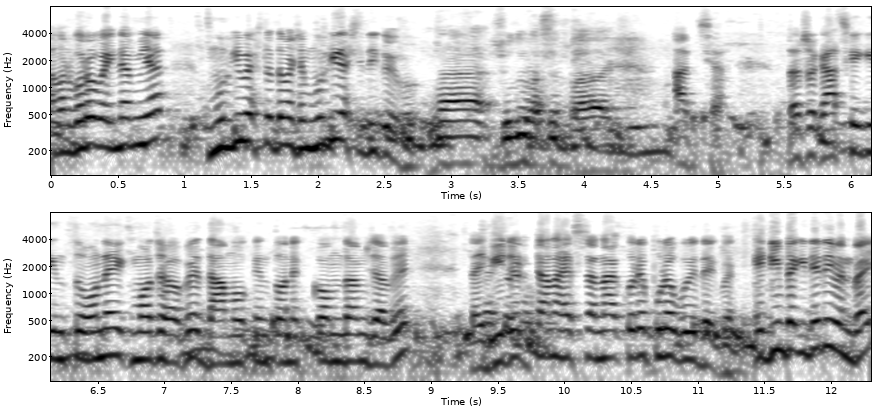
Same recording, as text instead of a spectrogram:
আমার বড় ভাই না মিয়া মুরগি ব্যস্ত তোমার মুরগি রাশেদই কইব। না শুধু রাশেদ ভাই। আচ্ছা দর্শক আজকে কিন্তু অনেক মজা হবে দামও কিন্তু অনেক কম দাম যাবে তাই ভিডিওর টানা হেসটা না করে পুরোপুরি দেখবেন। এই ডিমটা কি দিয়ে দিবেন ভাই?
